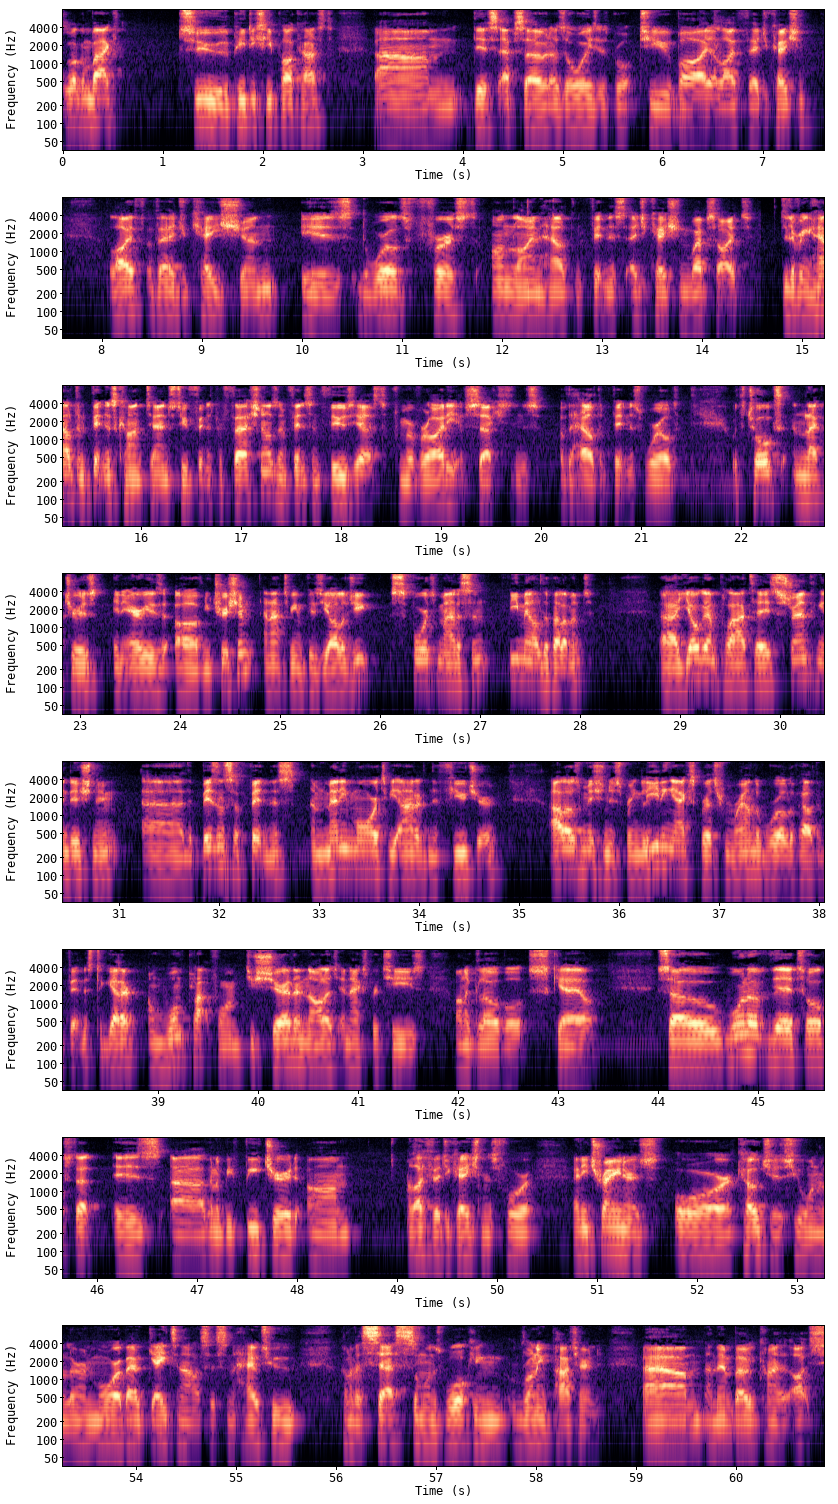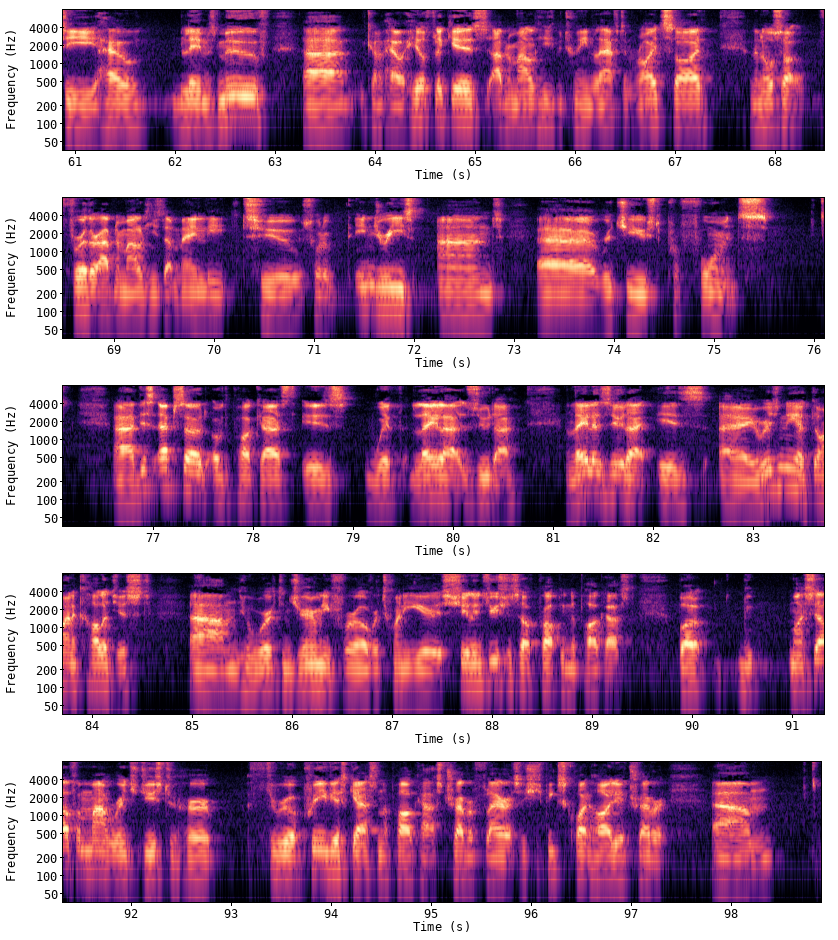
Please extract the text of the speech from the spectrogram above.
Welcome back to the PTC podcast. Um, this episode, as always, is brought to you by A Life of Education. Life of Education is the world's first online health and fitness education website, delivering health and fitness content to fitness professionals and fitness enthusiasts from a variety of sections of the health and fitness world. With talks and lectures in areas of nutrition, anatomy and physiology, sports medicine, female development, uh, yoga and Pilates, strength and conditioning, uh, the business of fitness, and many more to be added in the future. Alo's mission is to bring leading experts from around the world of health and fitness together on one platform to share their knowledge and expertise on a global scale. So, one of the talks that is uh, going to be featured on Life of Education is for any trainers or coaches who want to learn more about gait analysis and how to kind of assess someone's walking running pattern um, and then both kind of uh, see how limbs move, uh, kind of how heel flick is, abnormalities between left and right side, and then also further abnormalities that may lead to sort of injuries and uh, reduced performance. Uh, this episode of the podcast is with Leila Zuda. And Leila Zuda is a, originally a gynecologist um, who worked in Germany for over 20 years. She'll introduce herself properly in the podcast, but myself and Matt were introduced to her through a previous guest on the podcast, Trevor Flower. So she speaks quite highly of Trevor um,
